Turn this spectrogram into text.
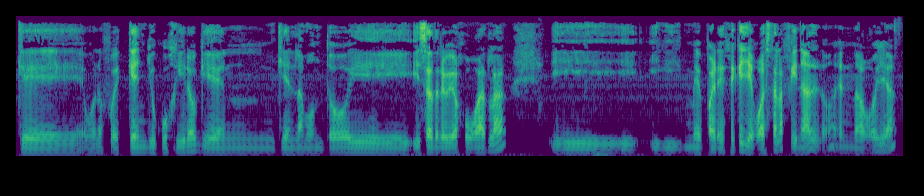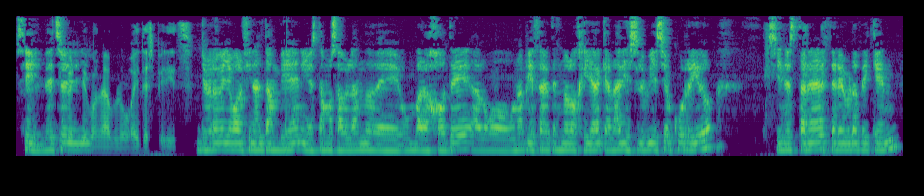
que bueno, fue Ken Yukuhiro quien, quien la montó y, y se atrevió a jugarla y, me parece que llegó hasta la final, ¿no? En Nagoya. Sí, de hecho. con la Blue White Spirits. Yo creo que llegó al final también y estamos hablando de un barajote, algo, una pieza de tecnología que a nadie se le hubiese ocurrido sin estar en el cerebro de Ken,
